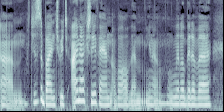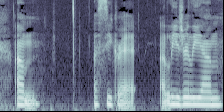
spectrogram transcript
um, just a bunch, which I'm actually a fan of all of them, you know, a little bit of a, um, a secret, a leisurely, um,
